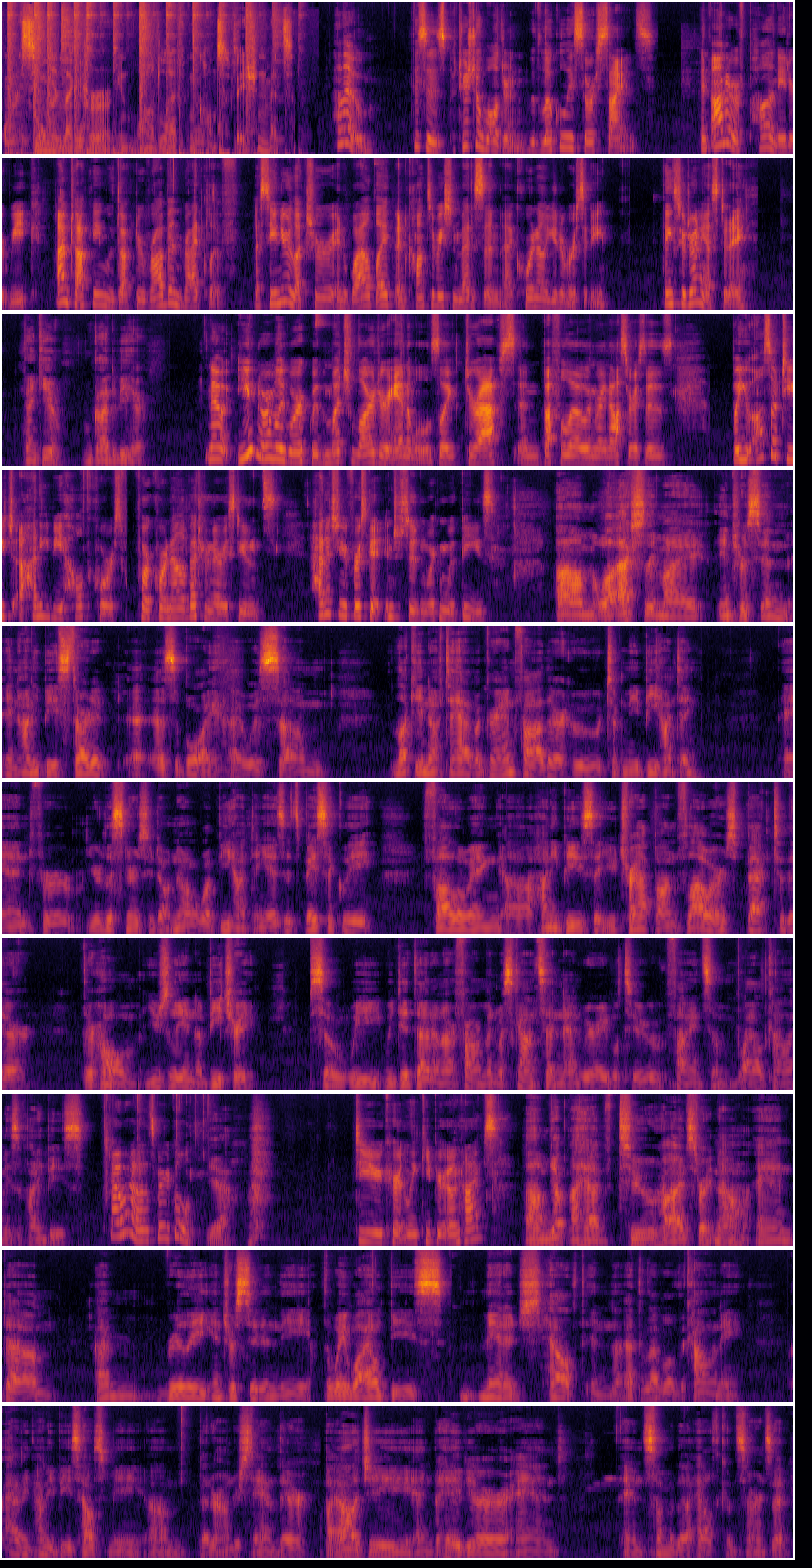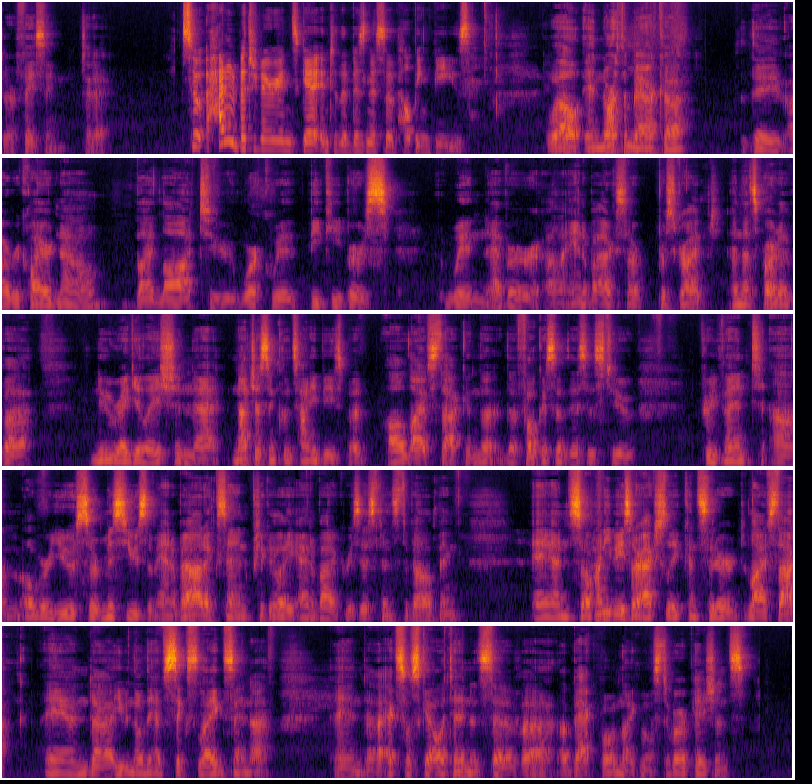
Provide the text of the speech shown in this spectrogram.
a senior lecturer in wildlife and conservation medicine. Hello, this is Patricia Waldron with Locally Sourced Science. In honor of Pollinator Week, I'm talking with Dr. Robin Radcliffe, a senior lecturer in wildlife and conservation medicine at Cornell University. Thanks for joining us today. Thank you. I'm glad to be here. Now, you normally work with much larger animals like giraffes and buffalo and rhinoceroses, but you also teach a honeybee health course for Cornell veterinary students. How did you first get interested in working with bees? Um, well, actually, my interest in, in honeybees started as a boy. I was um, lucky enough to have a grandfather who took me bee hunting. And for your listeners who don't know what bee hunting is, it's basically following uh, honeybees that you trap on flowers back to their their home, usually in a bee tree. So we we did that on our farm in Wisconsin, and we were able to find some wild colonies of honeybees. Oh wow, that's very cool. Yeah. Do you currently keep your own hives? Um, yep, I have two hives right now, and um, I'm really interested in the the way wild bees manage health in the, at the level of the colony having honeybees helps me um, better understand their biology and behavior and and some of the health concerns that they're facing today. So, how did veterinarians get into the business of helping bees? Well, in North America, they are required now by law to work with beekeepers whenever uh, antibiotics are prescribed, and that's part of a new regulation that not just includes honeybees but all livestock. And the, the focus of this is to prevent um, overuse or misuse of antibiotics and particularly antibiotic resistance developing. And so honeybees are actually considered livestock, and uh, even though they have six legs and a, and uh, exoskeleton instead of a, a backbone like most of our patients.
